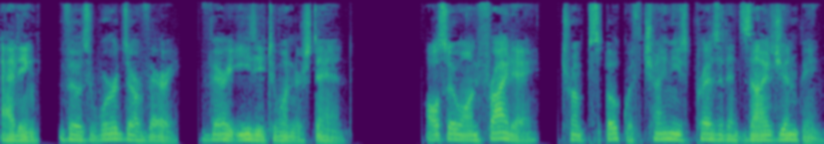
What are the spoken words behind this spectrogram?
adding, those words are very, very easy to understand. Also on Friday, Trump spoke with Chinese President Xi Jinping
